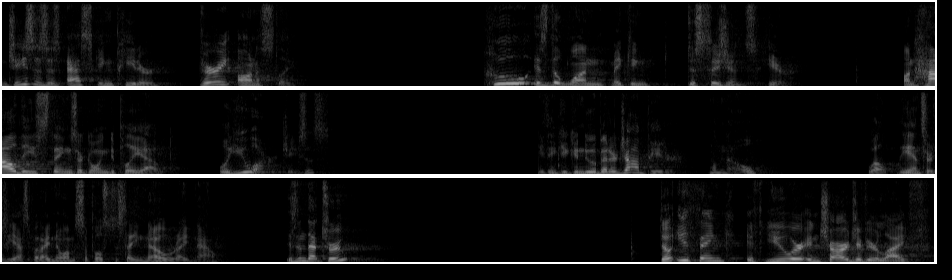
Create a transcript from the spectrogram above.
And Jesus is asking Peter very honestly who is the one making decisions here on how these things are going to play out? Well, you are, Jesus. You think you can do a better job, Peter? Well, no. Well, the answer is yes, but I know I'm supposed to say no right now. Isn't that true? Don't you think if you were in charge of your life,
